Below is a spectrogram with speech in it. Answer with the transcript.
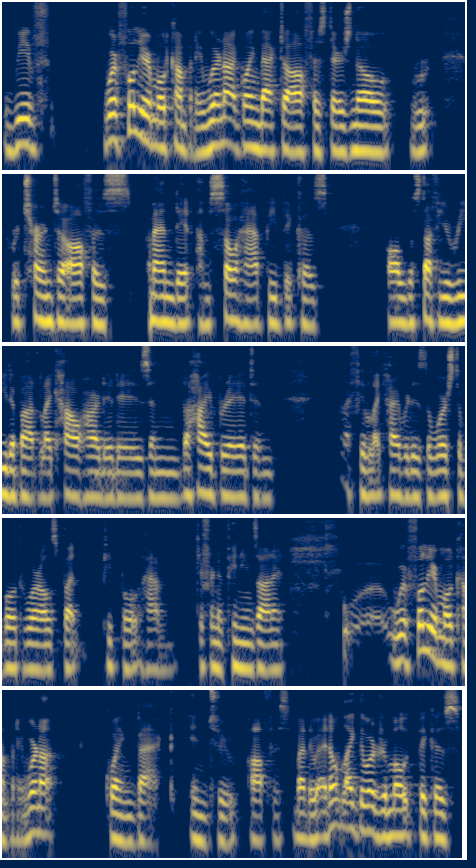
we've we're fully remote company. We're not going back to office. There's no re- return to office mandate. I'm so happy because all the stuff you read about like how hard it is and the hybrid and i feel like hybrid is the worst of both worlds but people have different opinions on it. We're fully remote company. We're not going back into office. By the way i don't like the word remote because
